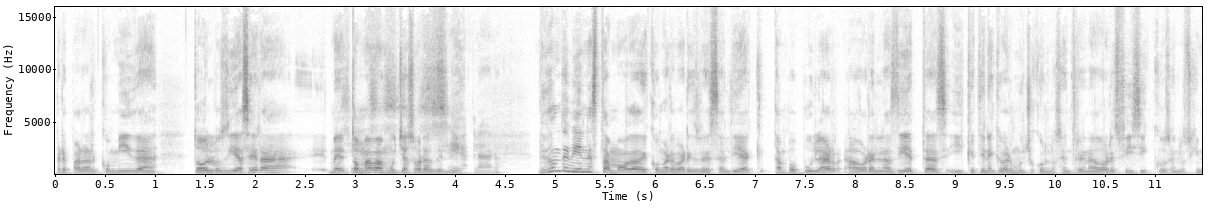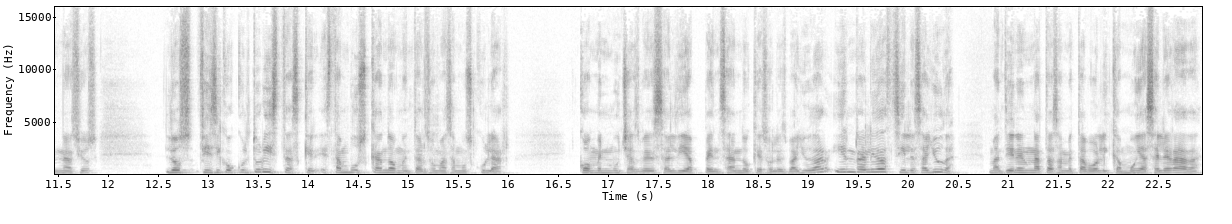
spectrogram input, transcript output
preparar comida todos los días era me tomaba muchas horas del sí, día. Claro. ¿De dónde viene esta moda de comer varias veces al día tan popular ahora en las dietas y que tiene que ver mucho con los entrenadores físicos en los gimnasios? Los fisicoculturistas que están buscando aumentar su masa muscular comen muchas veces al día pensando que eso les va a ayudar y en realidad sí les ayuda. Mantienen una tasa metabólica muy acelerada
